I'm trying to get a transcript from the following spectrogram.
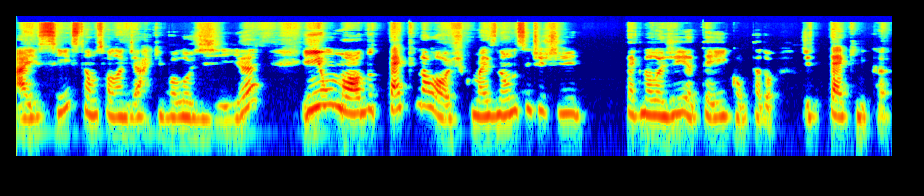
aí sim estamos falando de arquivologia, e um modo tecnológico, mas não no sentido de tecnologia, TI, computador, de técnica,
